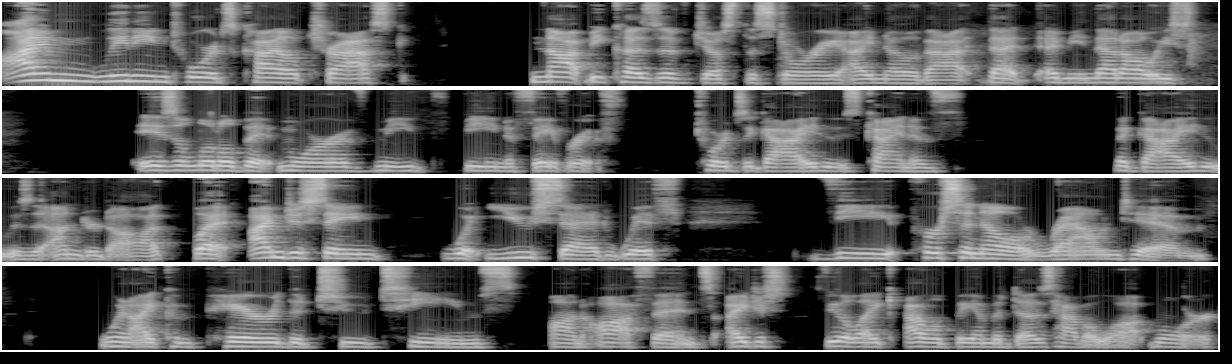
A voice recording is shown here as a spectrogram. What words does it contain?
I'm leaning towards Kyle Trask, not because of just the story. I know that that I mean that always is a little bit more of me being a favorite towards a guy who's kind of the guy who was an underdog. But I'm just saying what you said with the personnel around him. When I compare the two teams on offense, I just feel like Alabama does have a lot more,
